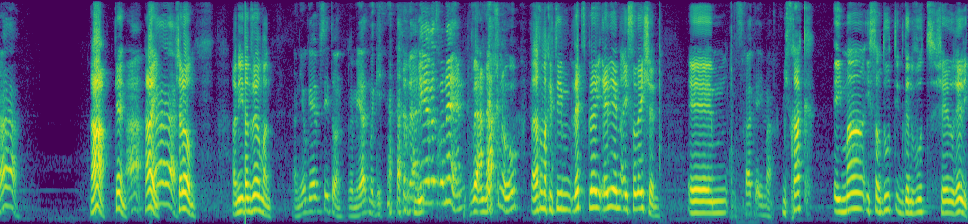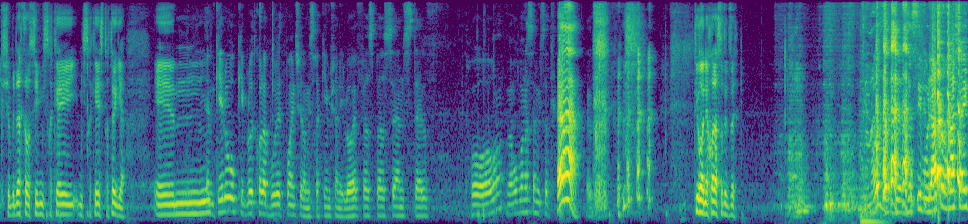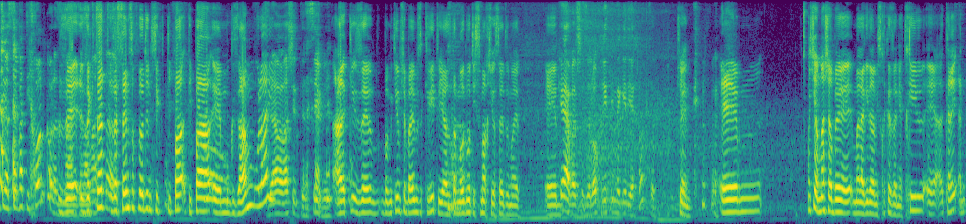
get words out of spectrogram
אה, אה, כן, אה. היי, אה. שלום. אני עידן זרמן. אני יוגב סיטון, ומיד מגיע. ואני ארז רונן, ואנחנו... אנחנו מקליטים Let's Play Alien Isolation. אמ, משחק אימה. משחק אימה, הישרדות, התגנבות של רליק, שבדרך כלל עושים משחקי, משחקי אסטרטגיה. אמ, הם כאילו קיבלו את כל הבולט פוינט של המשחקים שאני לא אוהב, first person, stealth, הור, ואמרו בוא נעשה משחק. אה! תראו, אני יכול לעשות את זה. זה- סימולטור מה שהייתי עושה בתיכון כל הזמן. זה, קצת. זה sense of urgency טיפה, אה, מוגזם אולי, זה היה ממש אינטנסיבי. אה, זה, במקרים שבהם זה קריטי אז אתה מאוד מאוד תשמח שיעשה את זה מהר. כן, אבל שזה לא קריטי נגיד יכלה קצת. כן. יש לי ממש הרבה מה להגיד על המשחק הזה, אני אתחיל, אה,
